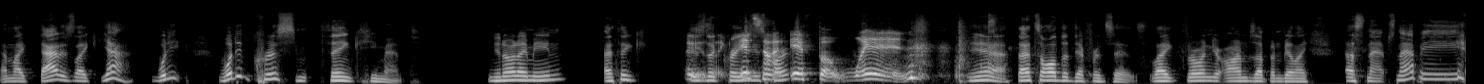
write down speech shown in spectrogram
And like that is like, yeah, what do you, what did Chris think he meant? You know what I mean? I think is the like, craziest It's not part? if, but when. yeah, that's all the difference is. Like throwing your arms up and being like a snap snappy.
